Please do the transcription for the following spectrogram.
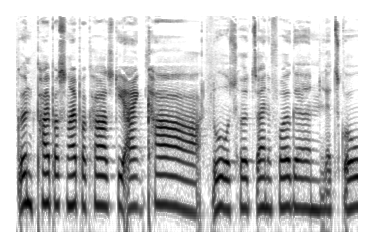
Gönnt Piper Sniper Cast die 1K. Los, hört seine Folgen. Let's go.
